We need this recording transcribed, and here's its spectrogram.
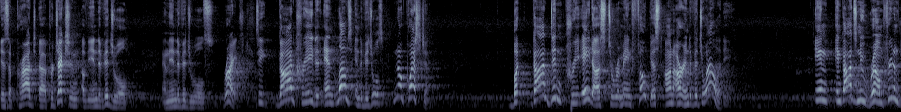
is a proj- uh, projection of the individual and the individual's rights. See, God created and loves individuals, no question. But God didn't create us to remain focused on our individuality. In, in God's new realm, freedom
